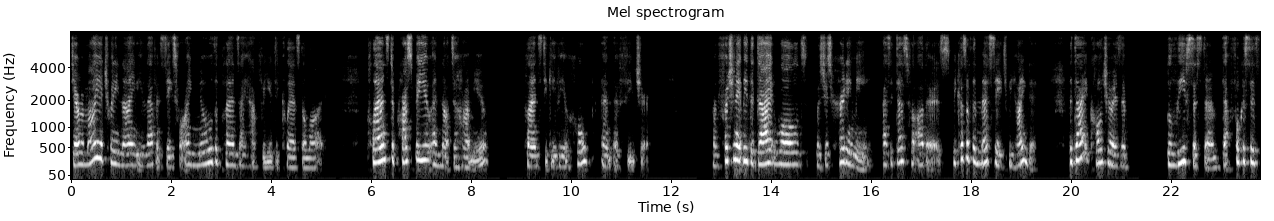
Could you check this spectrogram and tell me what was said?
Jeremiah 29 11 says, For I know the plans I have for you, declares the Lord. Plans to prosper you and not to harm you, plans to give you hope and a future. Unfortunately, the diet world was just hurting me as it does for others because of the message behind it. The diet culture is a belief system that focuses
